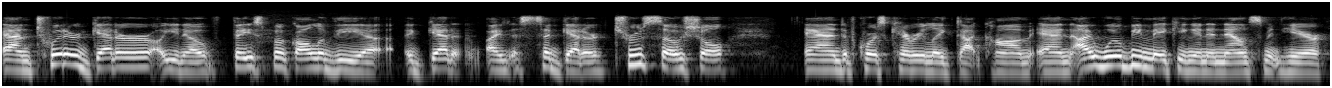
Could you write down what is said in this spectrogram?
and Twitter, Gettr, you know, Facebook, all of the uh, Get. I said Gettr, Truth Social and of course, karilake.com. And I will be making an announcement here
